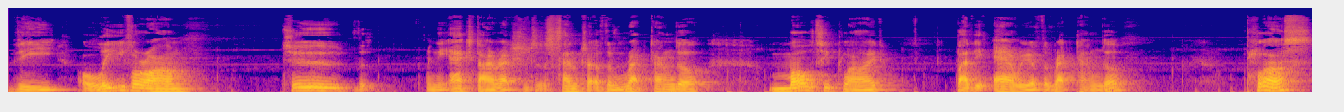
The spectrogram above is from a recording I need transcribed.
the lever arm to the in the x direction to the center of the rectangle multiplied by the area of the rectangle plus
